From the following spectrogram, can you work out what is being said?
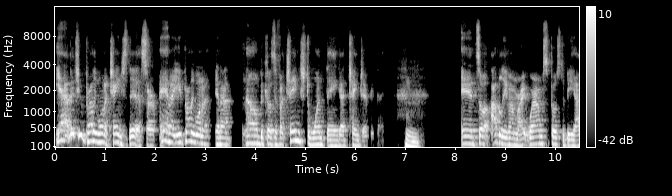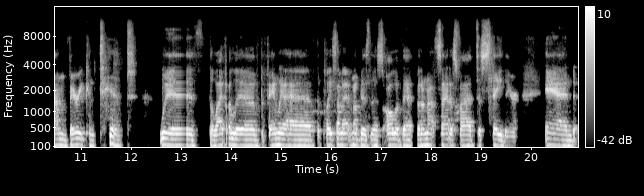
yeah, I bet you probably want to change this, or man, you probably want to. And I no, because if I changed one thing, I'd change everything. Hmm. And so I believe I'm right where I'm supposed to be. I'm very content with the life I live, the family I have, the place I'm at, my business, all of that, but I'm not satisfied to stay there. And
